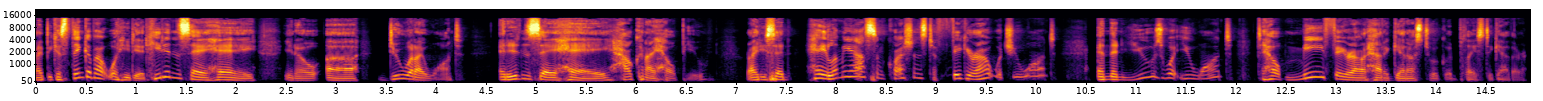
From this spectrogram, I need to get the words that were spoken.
right? Because think about what he did. He didn't say, "Hey, you know, uh, do what I want," and he didn't say, "Hey, how can I help you?" Right? He said, "Hey, let me ask some questions to figure out what you want, and then use what you want to help me figure out how to get us to a good place together."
